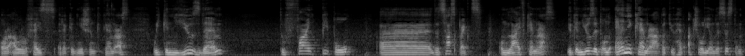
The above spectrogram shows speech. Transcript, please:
or our face recognition cameras, we can use them to find people uh, the suspects on live cameras. You can use it on any camera that you have actually on the system.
